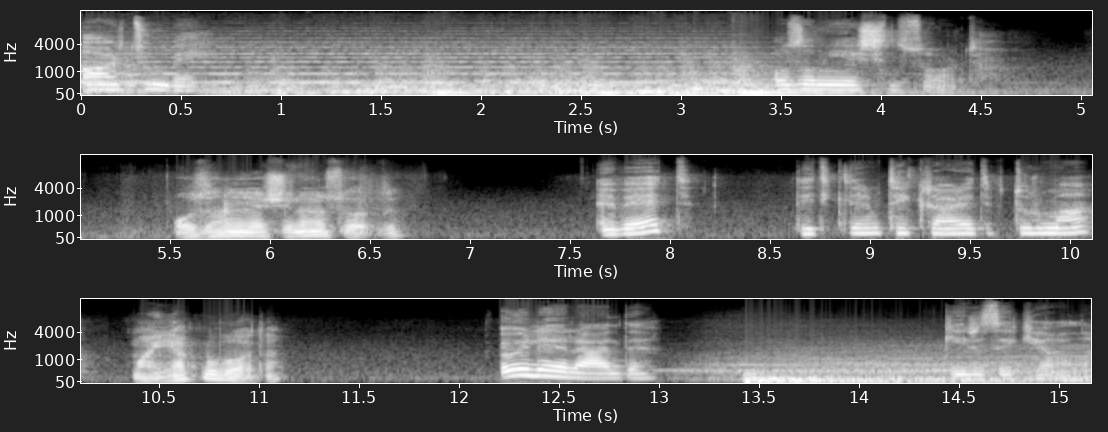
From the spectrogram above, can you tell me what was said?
Artun Bey. Ozan'ın yaşını sordu. Ozan'ın yaşını mı sordu? Evet. Dediklerimi tekrar edip durma. Manyak mı bu adam? Öyle herhalde. Geri zekalı.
